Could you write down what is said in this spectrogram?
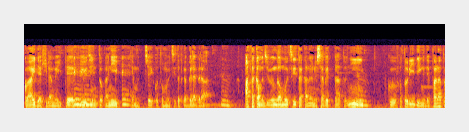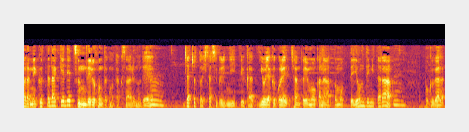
こうアイデアひらめいて、ええ友人とかに、ええいやむっちゃいいこと思いついたとかベラベラえうん。あたかも自分が思いついたかのように喋った後に、うん。僕フォトリーディングでパラパラめくっただけで積んでる本とかもたくさんあるので、うんじゃあちょっと久しぶりにっていうかようやくこれちゃんと読もうかなと思って読んでみたら、う僕が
